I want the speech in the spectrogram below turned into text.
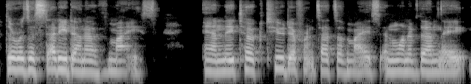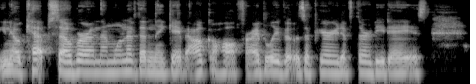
there was a study done of mice and they took two different sets of mice and one of them they you know kept sober and then one of them they gave alcohol for i believe it was a period of 30 days.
